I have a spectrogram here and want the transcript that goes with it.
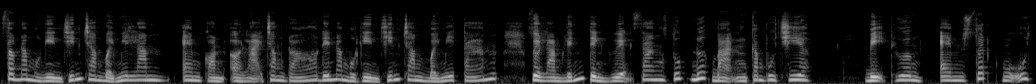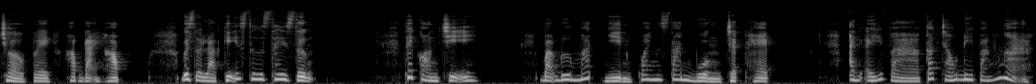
Sau năm 1975, em còn ở lại trong đó đến năm 1978, rồi làm lính tình nguyện sang giúp nước bạn Campuchia. Bị thương, em xuất ngũ trở về học đại học. Bây giờ là kỹ sư xây dựng. Thế còn chị? Bảo đưa mắt nhìn quanh gian buồng chật hẹp. Anh ấy và các cháu đi vắng ạ. À?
